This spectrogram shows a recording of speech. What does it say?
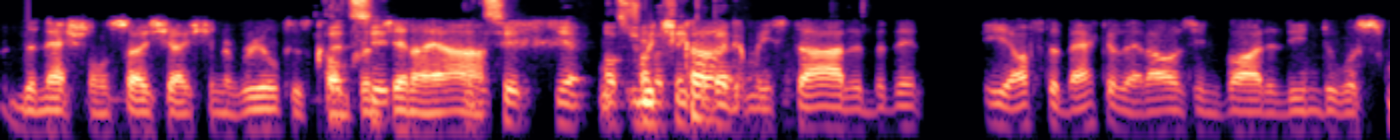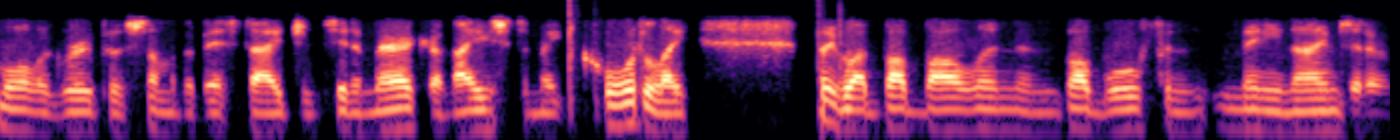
the National Association of Realtors conference, That's it. NAR. That's it. Yeah, which kind of got me started. But then yeah, off the back of that, I was invited into a smaller group of some of the best agents in America. They used to meet quarterly. People like Bob Boland and Bob Wolf and many names that are,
